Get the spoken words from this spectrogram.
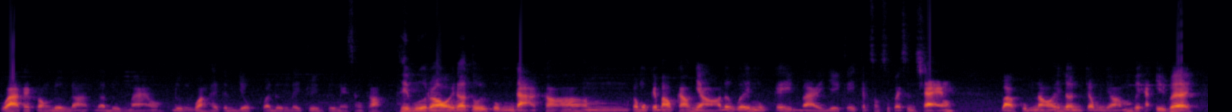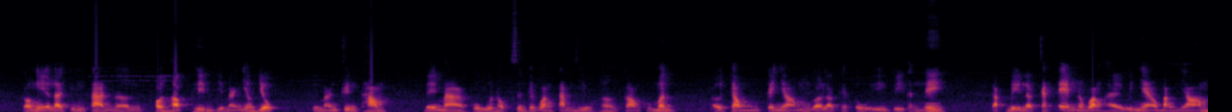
qua cái con đường đó là đường máu, đường quan hệ tình dục và đường lây truyền từ mẹ sang con. Thì vừa rồi đó tôi cũng đã có có một cái báo cáo nhỏ đối với một cái bài về cái chăm sóc sức khỏe sinh sản và cũng nói lên trong nhóm về HIV có nghĩa là chúng ta nên phối hợp thêm về mảng giáo dục, về mảng truyền thông để mà phụ huynh học sinh phải quan tâm nhiều hơn con của mình ở trong cái nhóm gọi là cái tuổi vị thành niên. Đặc biệt là các em nó quan hệ với nhau bằng nhóm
